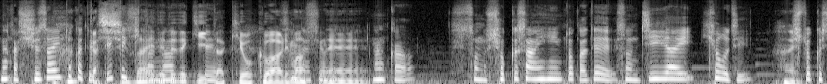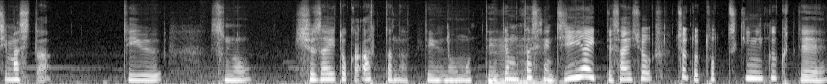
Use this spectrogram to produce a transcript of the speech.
なんか取材とかで出てきたなって。取材で出てきた記憶はありますね。なんかその食産品とかでその GI 表示はい。取得しました。っていう、その取材とかあったなっていうのを思って、うん。でも確かに GI って最初ちょっととっつきにくくて。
